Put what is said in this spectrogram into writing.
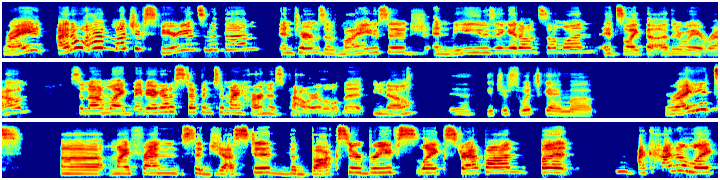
right? I don't have much experience with them in terms of my usage and me using it on someone. It's like the other way around. So now I'm like, maybe I got to step into my harness power a little bit, you know? Yeah, get your switch game up. Right? Uh my friend suggested the boxer briefs like strap on, but Hmm. I kind of like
